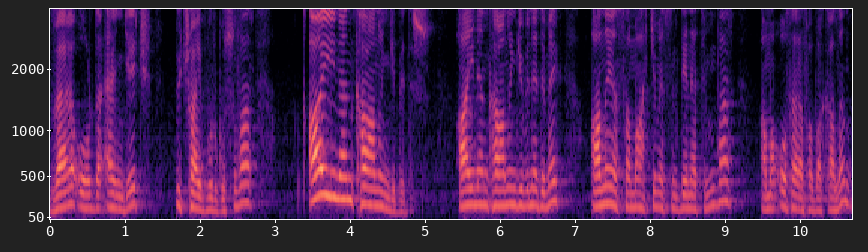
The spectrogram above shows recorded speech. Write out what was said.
Ve orada en geç 3 ay vurgusu var. Aynen kanun gibidir. Aynen kanun gibi ne demek? Anayasa Mahkemesi'nin denetimi var ama o tarafa bakalım.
